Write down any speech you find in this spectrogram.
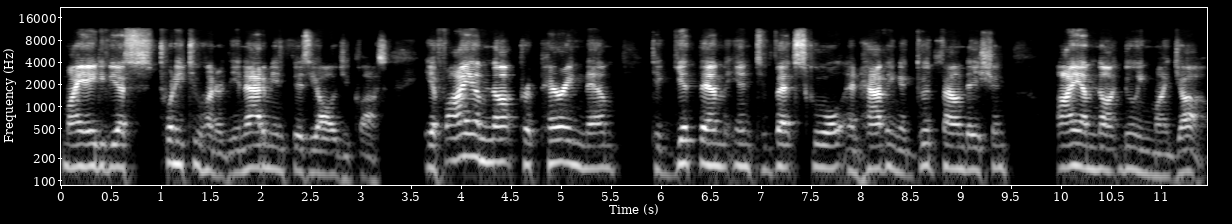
my ADVS 2200, the anatomy and physiology class, if I am not preparing them to get them into vet school and having a good foundation, I am not doing my job.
